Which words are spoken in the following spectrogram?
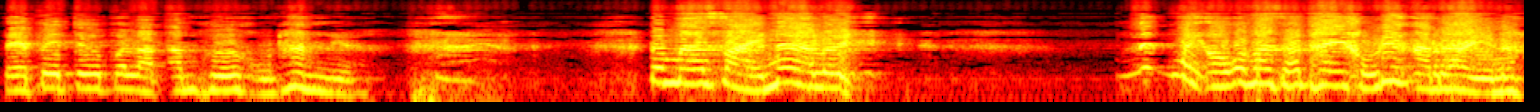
แต่ไปเจอประหลัดอำเภอของท่านเนี่ยอาตมาส่ายหน้าเลยนึกไม่ออกว่าภาษาไทยเขาเรียกอะไรนะ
